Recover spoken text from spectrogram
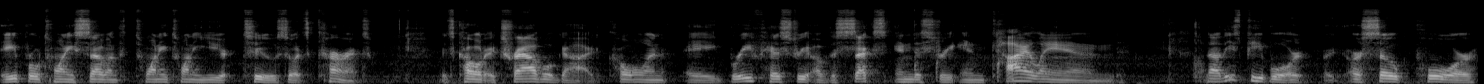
April 27th, 2022, so it's current. It's called A Travel Guide, colon, a brief history of the sex industry in Thailand. Now these people are are so poor.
